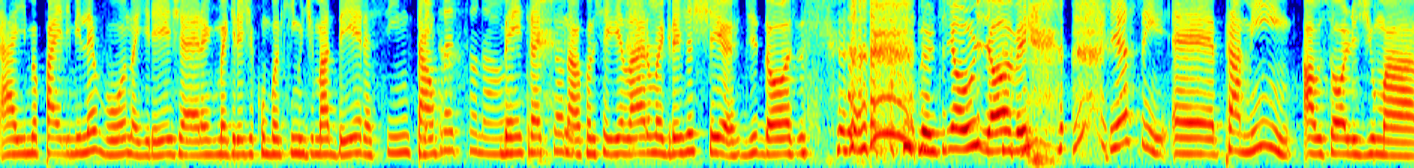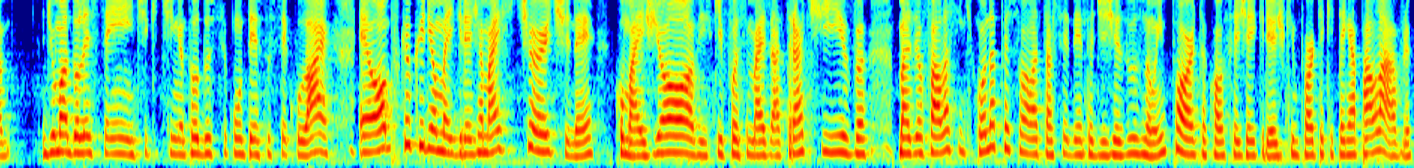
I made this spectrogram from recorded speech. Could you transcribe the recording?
Aí meu pai, ele me levou na igreja, era uma igreja com um banquinho de madeira, assim, tal. Bem tradicional. Bem tradicional. Quando cheguei lá, era uma igreja cheia de idosos. Não tinha um jovem. E assim, é, para mim, aos olhos de uma de uma adolescente que tinha todo esse contexto secular, é óbvio que eu queria uma igreja mais church, né? Com mais jovens, que fosse mais atrativa. Mas eu falo assim, que quando a pessoa ela tá sedenta de Jesus, não importa qual seja a igreja, o que importa é que tenha a palavra.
